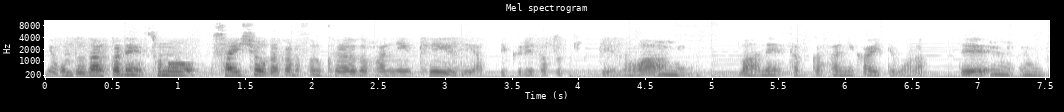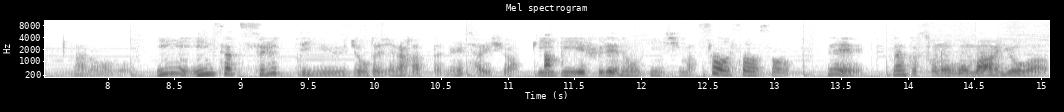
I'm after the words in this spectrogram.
や、本当なんかね、その最初、だからそのクラウドファンディング経由でやってくれた時っていうのは、うん、まあね、作家さんに書いてもらって、うん、うん。あの、印印刷するっていう状態じゃなかったのよね、最初は。あ PDF で納品します。そうそうそで、なんかその後、まあ、要は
